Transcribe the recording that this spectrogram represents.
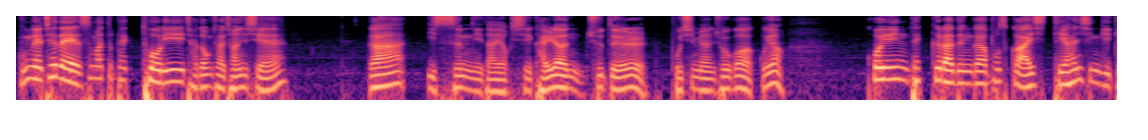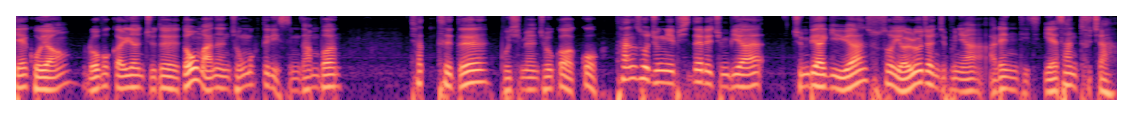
국내 최대 스마트 팩토리 자동차 전시회가 있습니다. 역시 관련 주들 보시면 좋을 것 같고요. 코인테크라든가 포스코 ICT 한신기계 고영 로봇 관련 주들 너무 많은 종목들이 있습니다. 한번 차트들 보시면 좋을 것 같고 탄소 중립 시대를 준비한 준비하기 위한 수소 연료전지 분야 R&D 예산 투자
